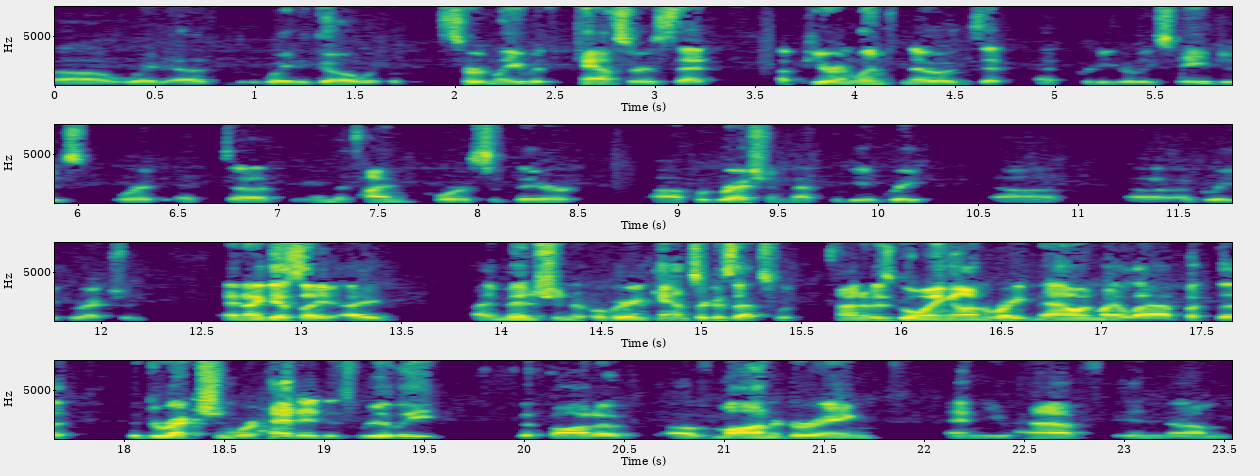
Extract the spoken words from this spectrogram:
uh, way to uh, way to go. With, certainly with cancers that appear in lymph nodes at, at pretty early stages or at, at uh, in the time course of their uh, progression, that would be a great uh, uh, a great direction. And I guess I, I, I mentioned ovarian cancer because that's what kind of is going on right now in my lab. But the, the direction we're headed is really the thought of, of monitoring. And you have in um,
